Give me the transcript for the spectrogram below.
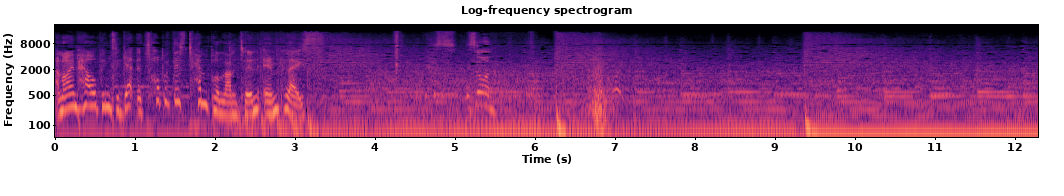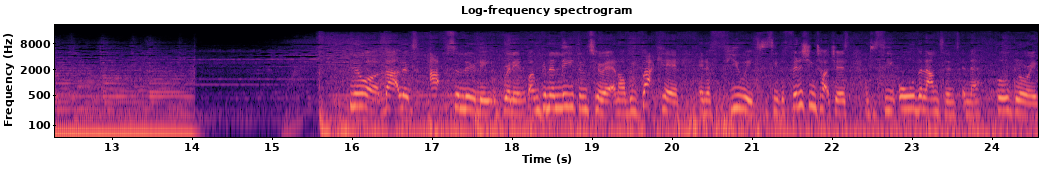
and I'm helping to get the top of this temple lantern in place. Yes, It's on. You know what? That looks absolutely brilliant. I'm going to leave them to it, and I'll be back here in a few weeks to see the finishing touches and to see all the lanterns in their full glory.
